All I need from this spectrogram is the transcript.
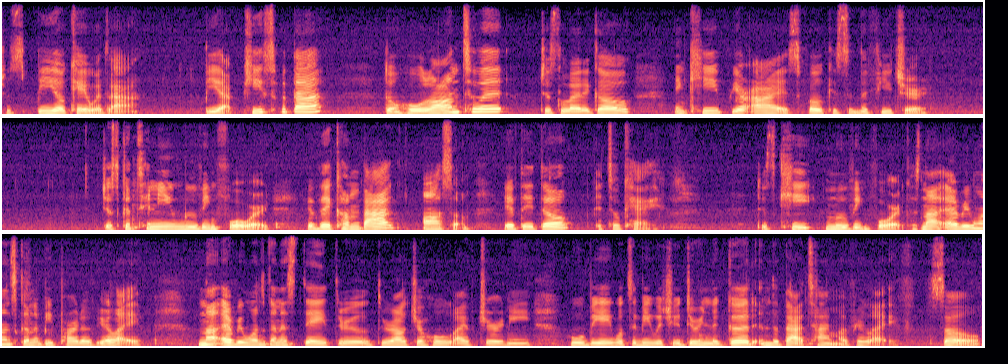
Just be okay with that. Be at peace with that. Don't hold on to it. Just let it go and keep your eyes focused in the future. Just continue moving forward. If they come back, awesome. If they don't, it's okay just keep moving forward because not everyone's going to be part of your life not everyone's going to stay through throughout your whole life journey who will be able to be with you during the good and the bad time of your life. So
